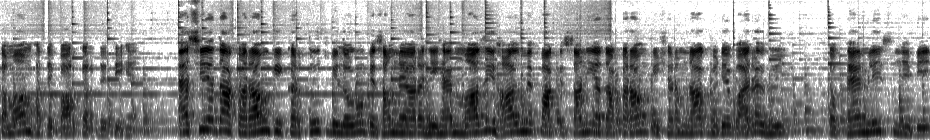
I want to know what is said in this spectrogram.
तमाम हदें पार कर देती हैं। ऐसी अदाकाराओं की करतूत भी लोगों के सामने आ रही है। माजी हाल में पाकिस्तानी अदाकाराओं की शर्मनाक वीडियो वायरल हुई तो फैमिलीज़ ने भी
